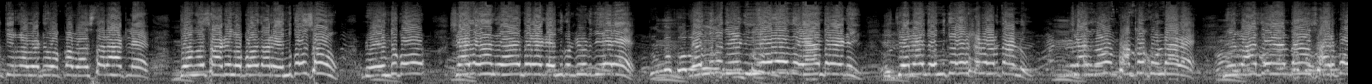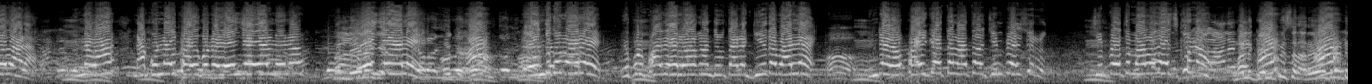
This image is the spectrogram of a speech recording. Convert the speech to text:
సంవత్సరాలు తిరగబెట్టి ఒక్క వేస్తారు అట్లే దొంగ సాటిలో పోతారు. ఎందుకోసం? నువ్వు ఎందుకు? చంద్రబాబు రేవంత్ రెడ్డి ఎందుకు డ్యూటీ తీయలే? ఎందుకు డ్యూటీ తీయలేదు రేవంత్ రెడ్డి? జనాలు ఎందుకు పెడతాడు చంద్రబాబు పక్కకు ఉండాలి. నీ సరిపోదాడ విన్నావా? నాకున్నది పది కూడా ఏం చేయాలి నేను? ఏం చేయాలి. ఎందుకు మరి? ఇప్పుడు పదిహేను రోజులు తిరుగుతాడు. గీత వాళ్ళే ఇంకా పైకి చింపేస్తే మళ్ళీ గెలిపిస్తారా. రేవంత్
